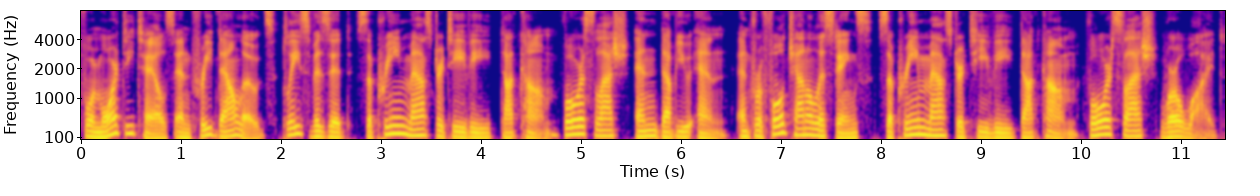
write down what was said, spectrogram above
For more details and free downloads, please visit suprememastertv.com forward slash NWN. And for full channel listings, suprememastertv.com forward slash worldwide.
